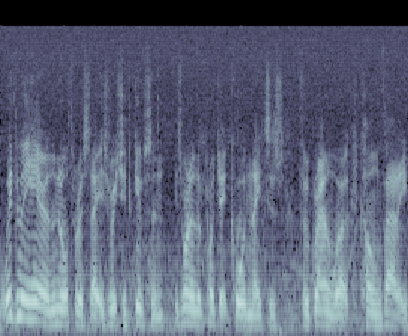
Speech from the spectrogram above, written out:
With me here in the Northborough Estate is Richard Gibson. He's one of the project coordinators for Groundwork Colne Valley.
